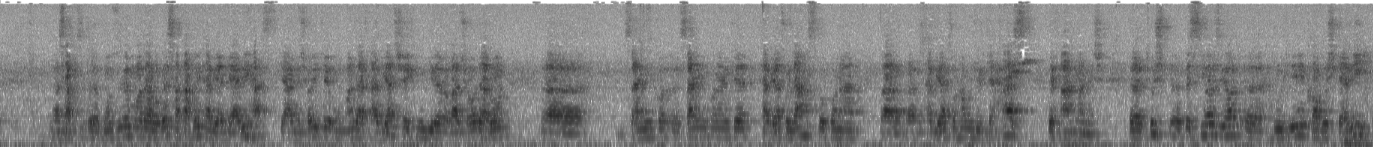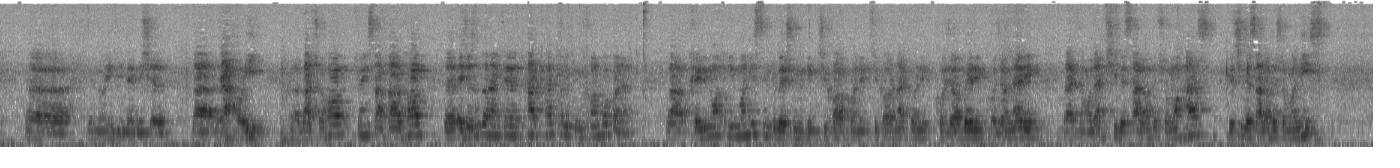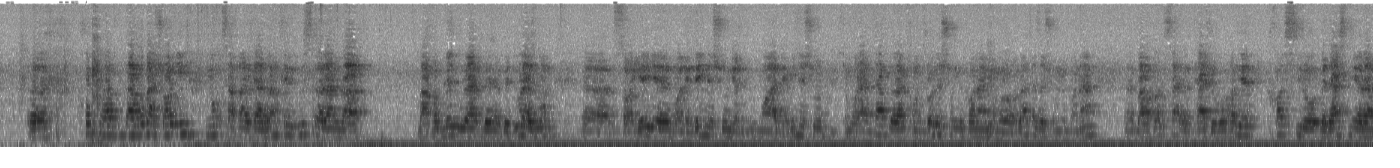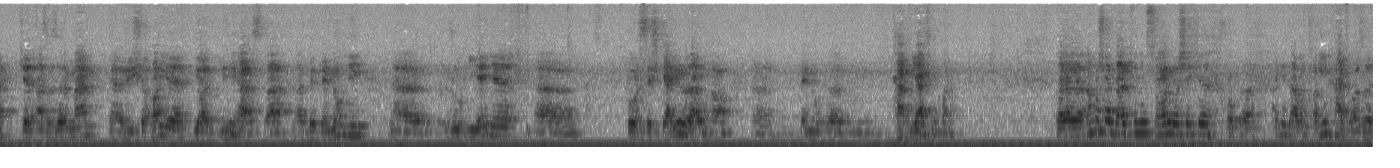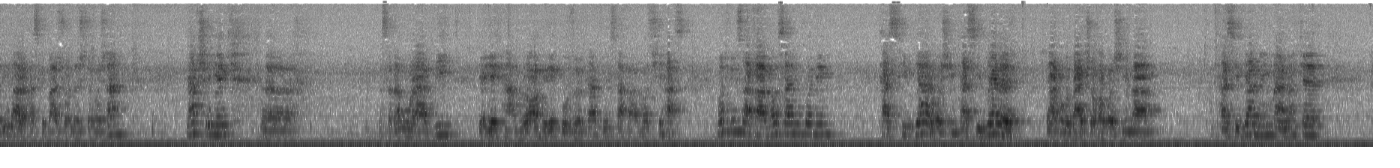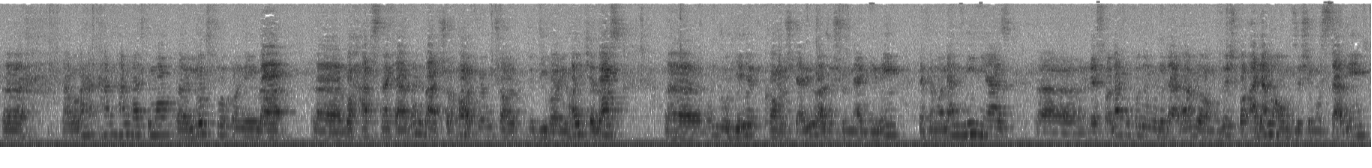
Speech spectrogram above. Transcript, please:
موضوع ما در واقع سفرهای طبیعتگردی هست. گردش هایی که عموما در طبیعت شکل می‌گیره و بچه ها در اون سعی می‌کنن که طبیعت رو لمس بکنن و طبیعت رو همونجوری که هست بفهمنش. توش بسیار زیاد روحیه کاوشگری به نوعی دیده میشه و رهایی. بچه ها تو این سفرها اجازه دارن که هر هر کاری که می‌خوان بکنن. و خیلی ما این ما نیستیم که بهشون میگیم چی کار کنید چی کار نکنید کجا بریم کجا نریم و احتمالا چی به صلاح شما هست به چی به صلاح شما نیست. خب در واقع بچه ها این نوع سفر کردن خیلی دوست دارن و به دور, به دور از اون سایه والدینشون یا معلمینشون که مرتب دارن کنترلشون می‌کنن یا مراقبت ازشون می‌کنن به حال تجربه های خاصی رو به دست میارن که از نظر من ریشه های یادگیری هست و به نوعی روحیه پرسشگری رو در اونها تقویت می‌کنه اما شاید براتون این سوال باشه که خب اگه در تا این حد آزادی قرار هست که بچه ها داشته باشن نقش یک مثلا مربی یا یک همراه یا یک بزرگتر تو این سفرها چی هست؟ ما تو این سفرها سعی می‌کنیم تسهیلگر باشیم تسهیلگر در واقع بچه ها باشیم و تسهیلگر به این معنا که در واقع هم همقدر که ما لطف بکنیم و با حبس نکردن بچه ها توی اون چهار دیواری های کلاس اون روحیه کامشگری رو ازشون نگیریم. احتمالا نیمی از رسالت خودمون رو در امر آموزش با عدم آموزش مستقیم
